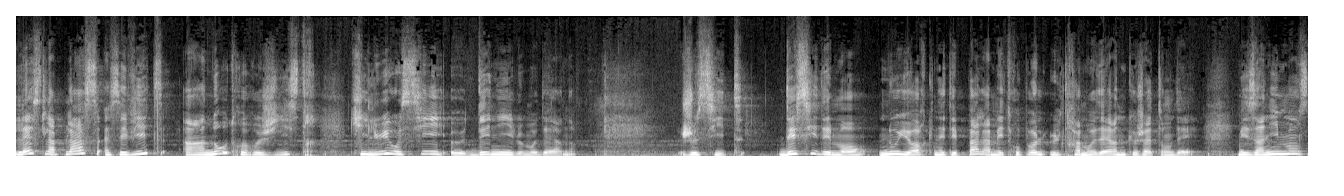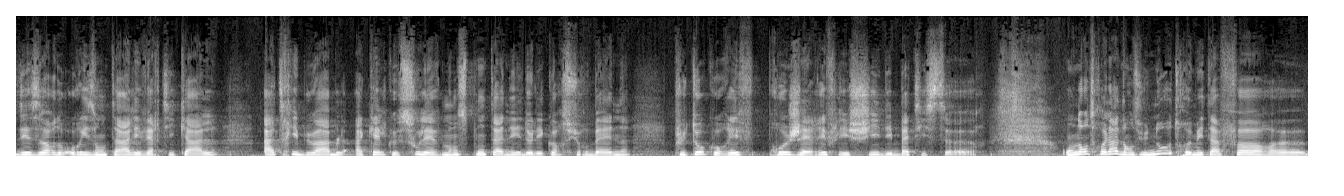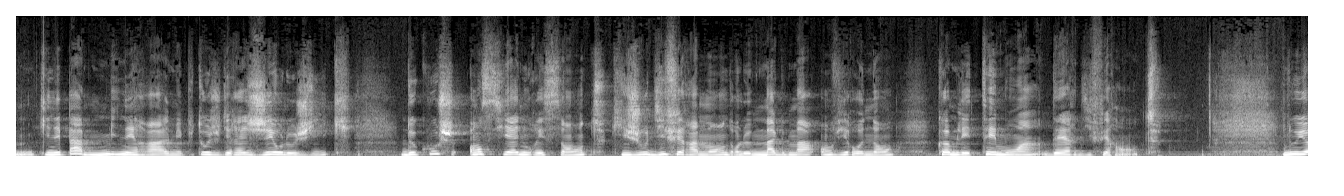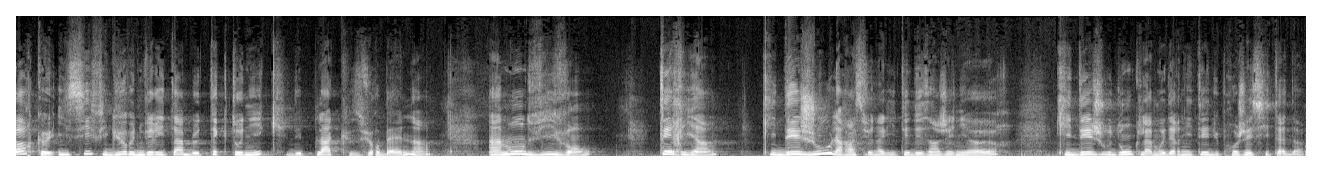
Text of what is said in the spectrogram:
laisse la place assez vite à un autre registre qui lui aussi euh, dénie le moderne. Je cite Décidément, New York n'était pas la métropole ultramoderne que j'attendais, mais un immense désordre horizontal et vertical attribuable à quelques soulèvements spontanés de l'écorce urbaine plutôt qu'au projet réfléchi des bâtisseurs. On entre là dans une autre métaphore euh, qui n'est pas minérale, mais plutôt, je dirais, géologique, de couches anciennes ou récentes qui jouent différemment dans le magma environnant, comme les témoins d'aires différentes. New York, ici, figure une véritable tectonique des plaques urbaines, un monde vivant, terrien, qui déjoue la rationalité des ingénieurs, qui déjoue donc la modernité du projet citadin.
